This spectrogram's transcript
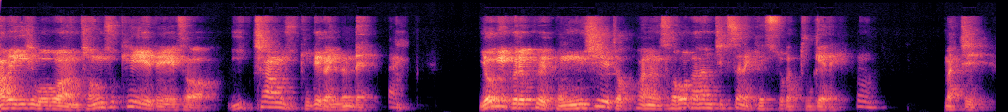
425번 정수 K에 대해서 이차함수 두 개가 있는데 네. 여기 그래프에 동시에 접하는 서로 다른 직선의 개수가 두 개래. 응. 맞지?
